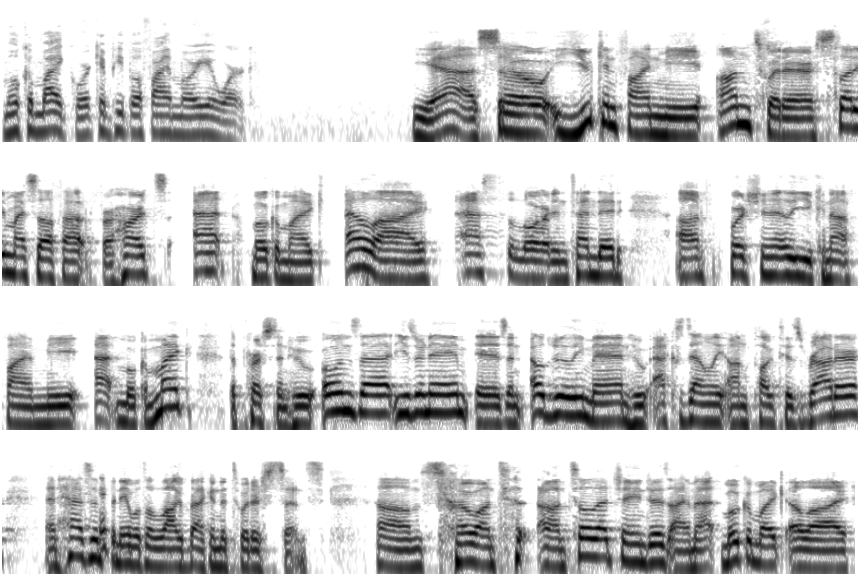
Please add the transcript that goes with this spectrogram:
Mocha Mike, where can people find more of your work? Yeah, so you can find me on Twitter, slutting myself out for hearts at Mocha Mike L-I, as the Lord intended. Unfortunately, you cannot find me at Mocha Mike. The person who owns that username is an elderly man who accidentally unplugged his router and hasn't been able to log back into Twitter since. Um, so unt- until that changes, I'm at Mocha Mike Li.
